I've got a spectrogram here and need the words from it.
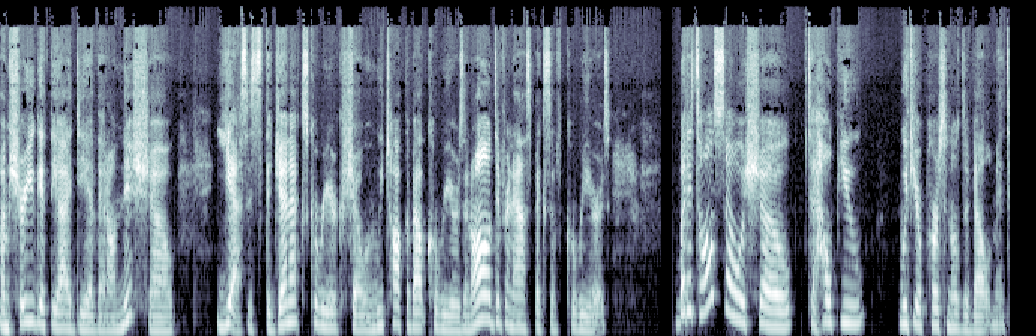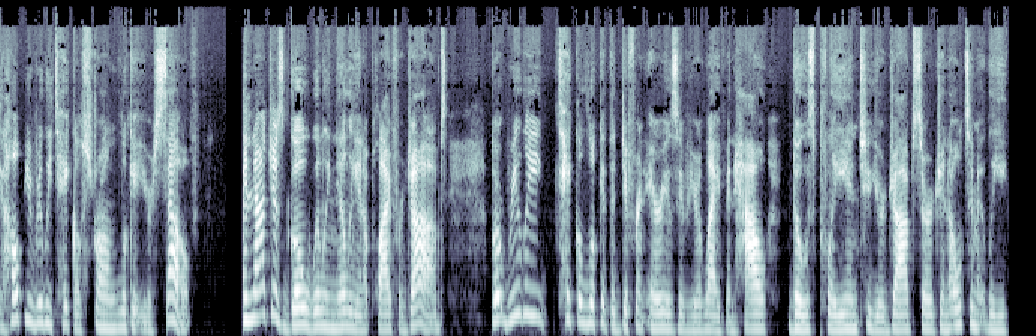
I'm sure you get the idea that on this show, yes, it's the Gen X career show, and we talk about careers and all different aspects of careers. But it's also a show to help you with your personal development, to help you really take a strong look at yourself and not just go willy nilly and apply for jobs, but really take a look at the different areas of your life and how those play into your job search and ultimately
